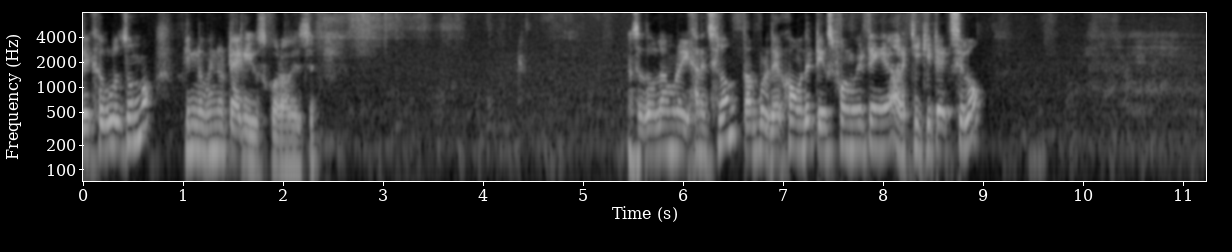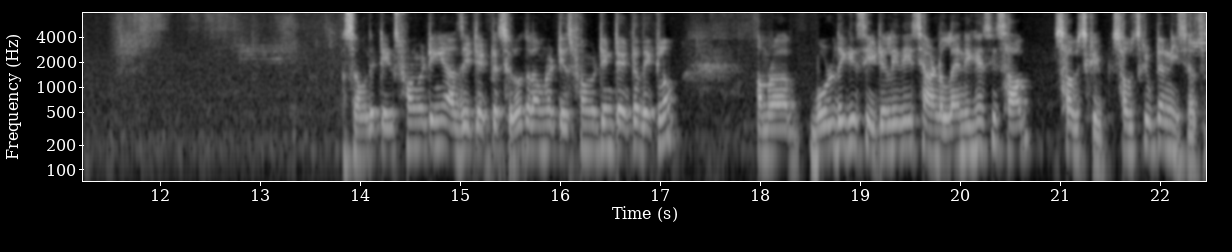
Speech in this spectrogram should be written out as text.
লেখাগুলোর জন্য ভিন্ন ভিন্ন ট্যাগ ইউজ করা হয়েছে। আচ্ছা তাহলে আমরা এখানে ছিলাম। তারপর দেখো, আমাদের টেক্সট ফরম্যাটিং এ আর কি কি ট্যাগ ছিল? আচ্ছা আমাদের টেক্সট ফর্মেটিং এ আজ এটা একটা ছিল, তাহলে আমরা টেক্সট ফরম্যাটিং একটা দেখলাম। আমরা বোল্ড দেখেছি ইটালি দিয়েছি আন্ডারলাইন দেখেছি সাব সাবস্ক্রিপ্ট সাবস্ক্রিপ্টটা নিচে আছে।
